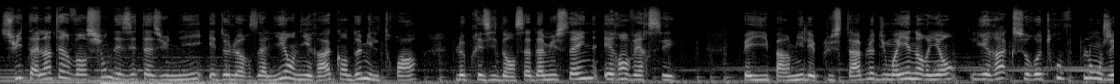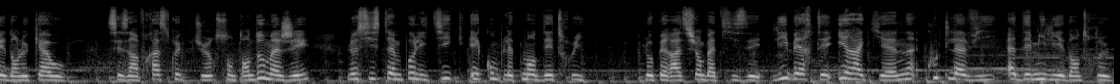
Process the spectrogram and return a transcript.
Suite à l'intervention des États-Unis et de leurs alliés en Irak en 2003, le président Saddam Hussein est renversé. Pays parmi les plus stables du Moyen-Orient, l'Irak se retrouve plongé dans le chaos. Ses infrastructures sont endommagées, le système politique est complètement détruit. L'opération baptisée Liberté irakienne coûte la vie à des milliers d'entre eux.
